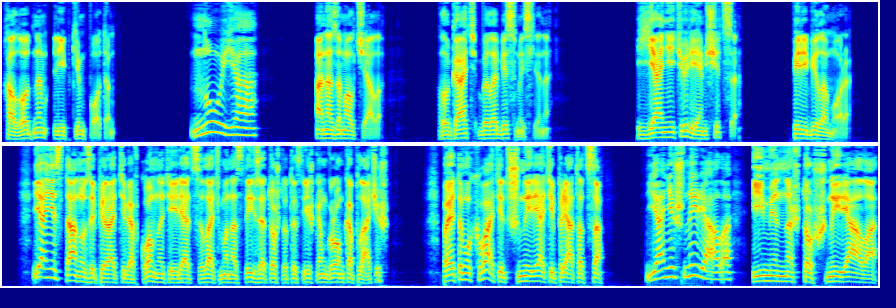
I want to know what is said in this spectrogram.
холодным липким потом. «Ну, я...» Она замолчала. Лгать было бессмысленно. «Я не тюремщица», — перебила Мора. «Я не стану запирать тебя в комнате или отсылать в монастырь за то, что ты слишком громко плачешь. Поэтому хватит шнырять и прятаться». «Я не шныряла», «Именно что шныряла.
